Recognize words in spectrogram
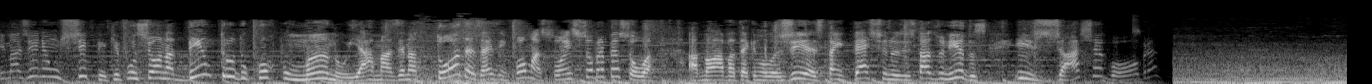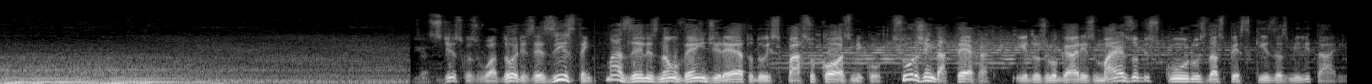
Imagine um chip que funciona dentro do corpo humano e armazena todas as informações sobre a pessoa. A nova tecnologia está em teste nos Estados Unidos e já chegou ao Brasil. Os discos voadores existem, mas eles não vêm direto do espaço cósmico. Surgem da Terra e dos lugares mais obscuros das pesquisas militares.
